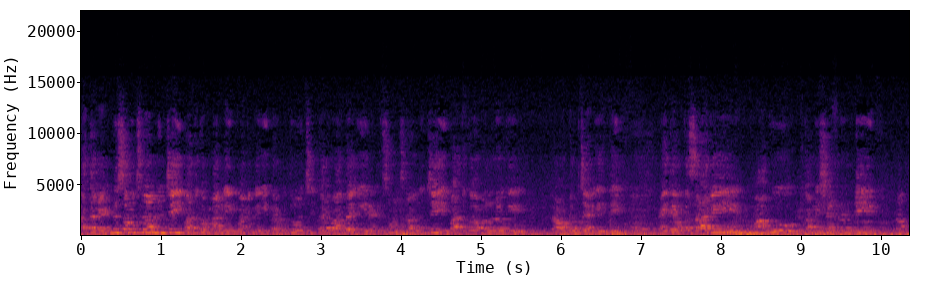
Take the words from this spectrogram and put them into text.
గత రెండు సంవత్సరాల నుంచే ఈ పథకం మళ్ళీ మనకి ఈ ప్రభుత్వం వచ్చిన తర్వాత ఈ రెండు సంవత్సరాల నుంచే ఈ పథకం అమలులోకి రావడం జరిగింది. అయితే ఒకసారి మాకు కమిషన్ నుండి నాకు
